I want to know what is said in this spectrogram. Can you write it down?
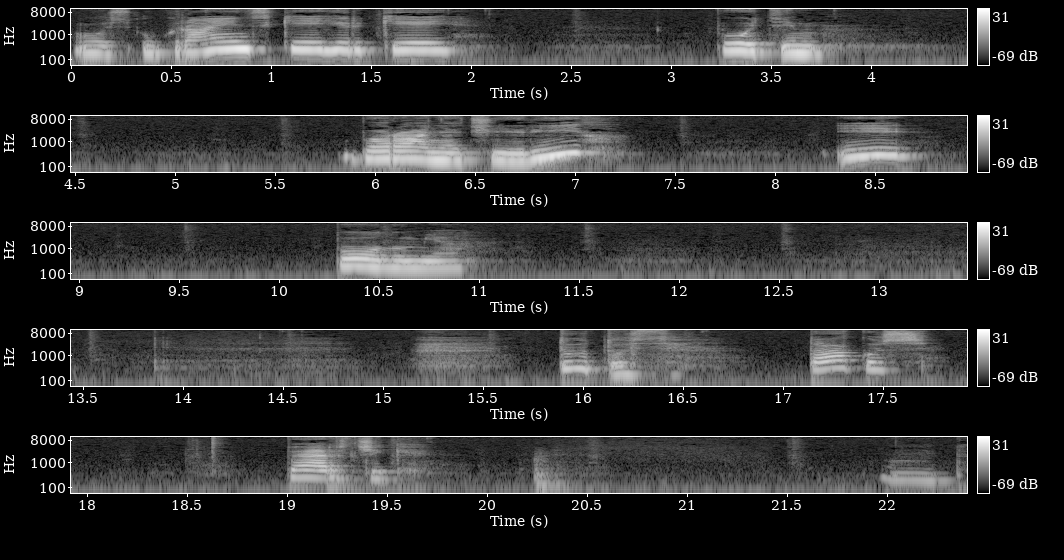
Ось український гіркий, потім баранячий ріг і полум'я. Тут ось також перчик. От.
